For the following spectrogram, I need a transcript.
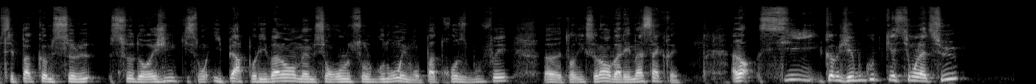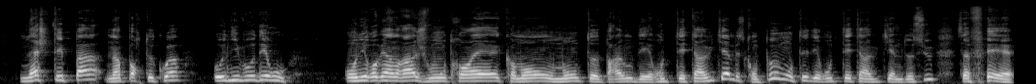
c'est pas comme ceux, ceux d'origine qui sont hyper polyvalents. Même si on roule sur le goudron, ils vont pas trop se bouffer. tandis que ceux-là, on va les massacrer. Alors, si, comme j'ai beaucoup de questions là-dessus, n'achetez pas n'importe quoi au niveau des roues. On y reviendra, je vous montrerai comment on monte par exemple des routes TT1 8 parce qu'on peut monter des routes TT1 8 dessus. Ça fait,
